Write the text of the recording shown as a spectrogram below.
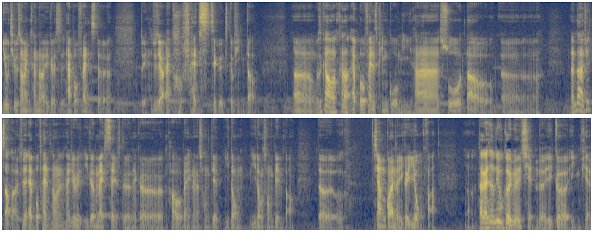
YouTube 上面看到一个是 Apple Fans 的，对，它就叫 Apple Fans 这个这个频道。呃，我是刚好看到 Apple Fans 苹果迷，他说到，呃，反正大家去找啊，就是 Apple Fans 上面它就有一个 MagSafe 的那个 Power Bank 那个充电移动移动充电宝的相关的一个用法。呃，大概是六个月前的一个影片，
